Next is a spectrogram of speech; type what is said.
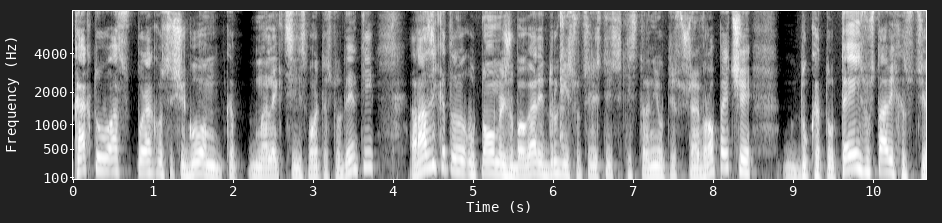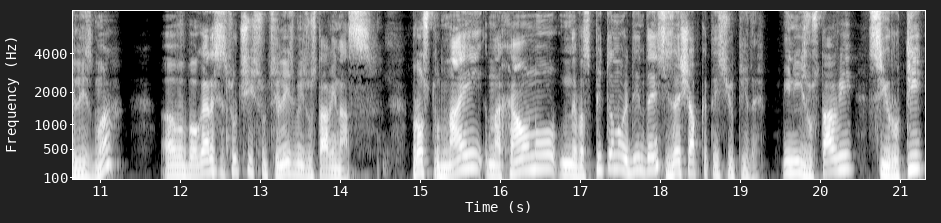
както аз понякога се шегувам на лекции с моите студенти, разликата отново между България и други социалистически страни от Източна Европа е, че докато те изоставиха социализма, в България се случи социализма изостави нас. Просто най-нахално, невъзпитано един ден си взе шапката и си отиде. И ни изостави сироти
